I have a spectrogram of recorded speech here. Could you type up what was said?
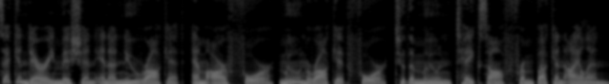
secondary mission in a new rocket, MR-4 Moon Rocket 4, to the Moon takes off from Buchan Island.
